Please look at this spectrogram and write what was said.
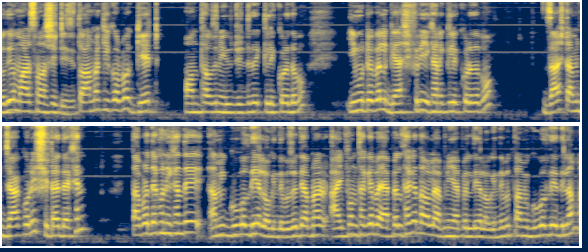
যদিও মার্চ মাসে টিজি তো আমরা কি করব? গেট ওয়ান থাউজেন্ড ইউএসডিটিতে ক্লিক করে দেবো। ইমুটেবল গ্যাস ফ্রি এখানে ক্লিক করে দেবো। জাস্ট আমি যা করি সেটাই দেখেন। তারপরে দেখুন, এখান থেকে আমি গুগল দিয়ে লগ ইন দেবো। যদি আপনার আইফোন থাকে বা অ্যাপেল থাকে, তাহলে আপনি অ্যাপেল দিয়ে লগ ইন দেবেন। তো আমি গুগল দিয়ে দিলাম।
